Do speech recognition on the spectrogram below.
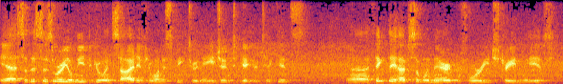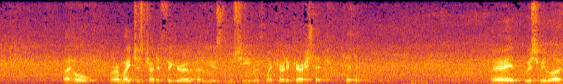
Yeah, so this is where you'll need to go inside if you want to speak to an agent to get your tickets. Uh, I think they have someone there before each train leaves. I hope. Or I might just try to figure out how to use the machine with my credit card. Alright, wish me luck.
